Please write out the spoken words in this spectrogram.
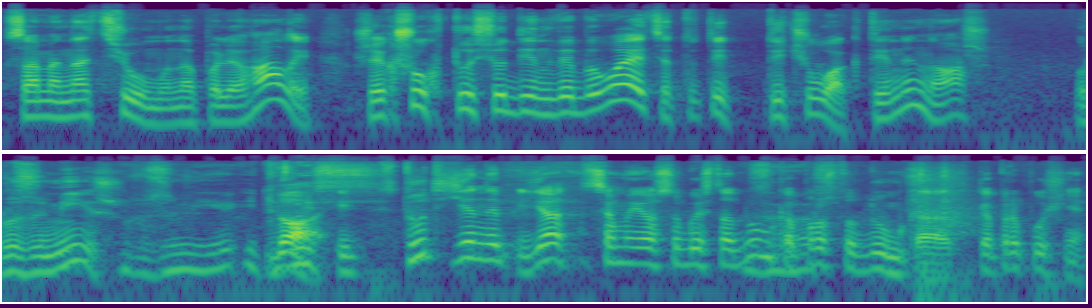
Саме на цьому наполягали, що якщо хтось один вибивається, то ти, ти чувак, ти не наш. Розумієш? Розумію. І Да, і тут є не я, це моя особиста думка, Зараз. просто думка, таке припущення.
